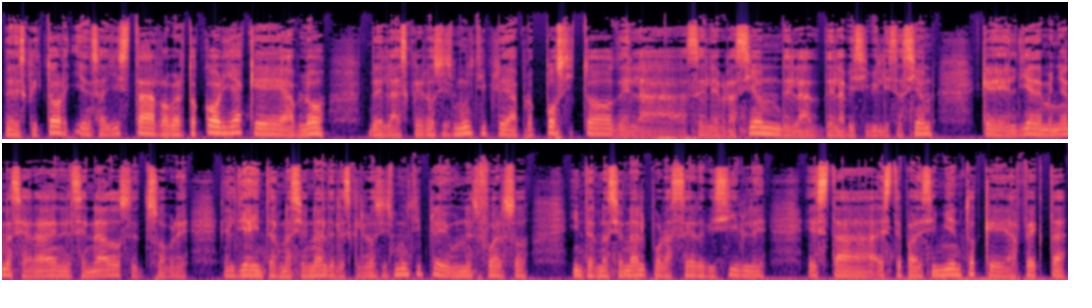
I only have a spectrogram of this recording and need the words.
del escritor y ensayista Roberto Coria, que habló de la esclerosis múltiple a propósito de la celebración, de la, de la visibilización que el día de mañana se hará en el Senado sobre el Día Internacional de la Esclerosis Múltiple, un esfuerzo internacional por hacer visible esta, este padecimiento que afecta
